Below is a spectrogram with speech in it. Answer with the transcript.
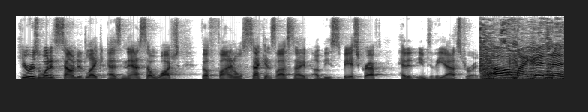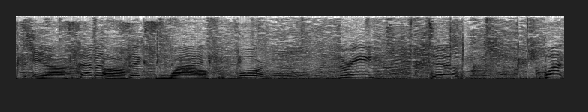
Here is what it sounded like as NASA watched the final seconds last night of the spacecraft headed into the asteroid. Oh my goodness. Eight, yeah. seven, oh, six, wow. Five, four, three, two, one.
